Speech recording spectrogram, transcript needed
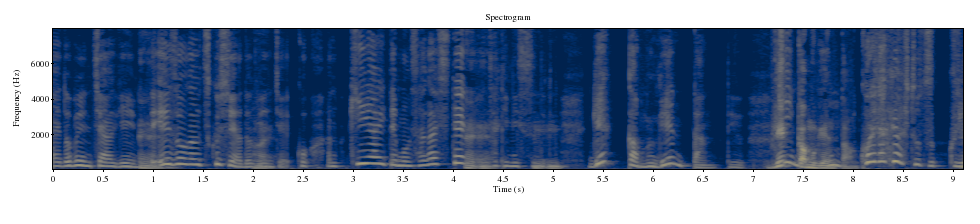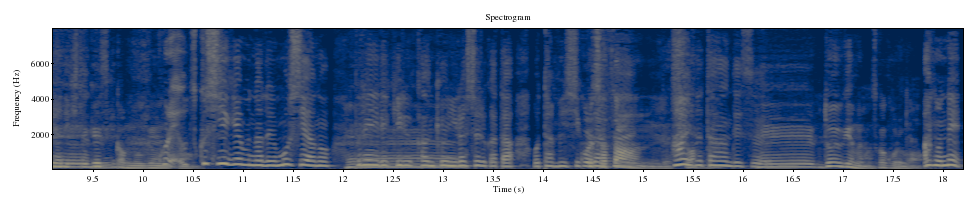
アドベンチャーゲームで、ええ。映像が美しいアドベンチャー、こう、あの、キーアイテムを探してええ。先に進んでいく、うんうん。月下無限炭っていう。月下無限炭うん。これだけは一つクリアできたんですけど、へえ月下無限炭これ美しいゲームなので、もしあの、プレイできる環境にいらっしゃる方、お試しください。これサターンですか？はい、サターンです。どういうゲームなんですか、これは。あのね、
